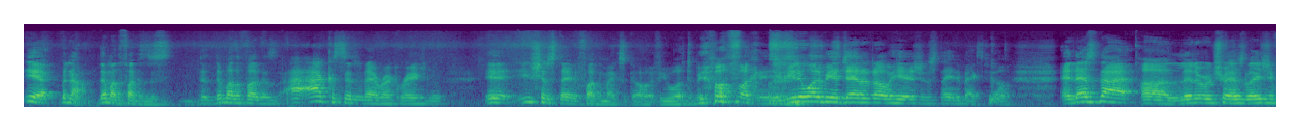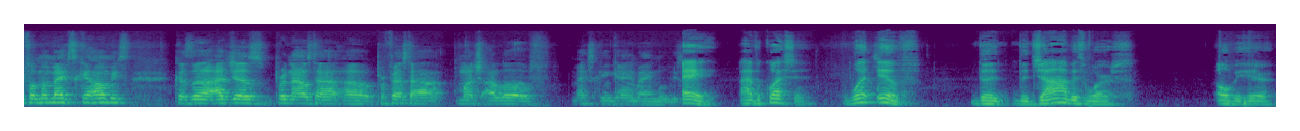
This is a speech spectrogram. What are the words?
Yeah, but no, them motherfuckers is the, them motherfuckers. I, I consider that recreational. It, you should have stayed in fucking Mexico if you want to be a motherfucker. If you didn't want to be a janitor over here, you should have stayed in Mexico. And that's not a literal translation for my Mexican homies, because uh, I just pronounced how uh, professed how much I love Mexican gangbang movies. Hey, I have a question. What if the the job is worse over here,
